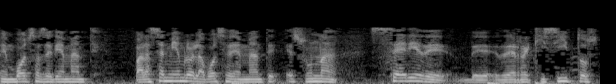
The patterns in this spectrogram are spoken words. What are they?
en bolsas de diamante. Para ser miembro de la bolsa de diamante es una serie de, de- de requisitos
